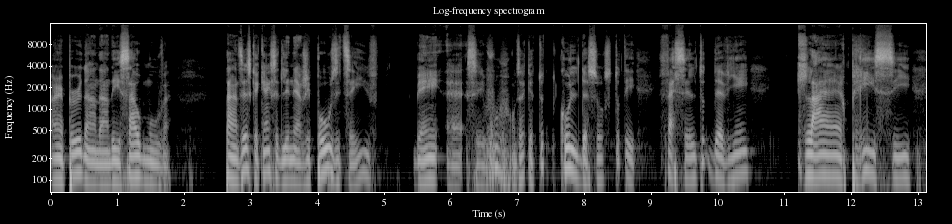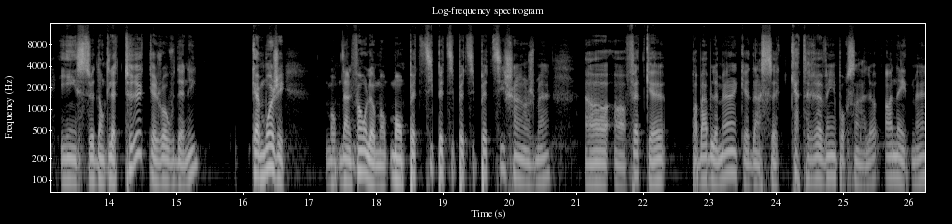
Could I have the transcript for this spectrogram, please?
un peu dans, des sables mouvants. Tandis que quand c'est de l'énergie positive, bien, euh, c'est. On dirait que tout coule de source, tout est facile, tout devient clair, précis, et ainsi de suite. Donc, le truc que je vais vous donner, que moi, j'ai, dans le fond, là, mon, petit, petit, petit, petit changement a, fait que probablement que dans ce 80 %-là, honnêtement,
